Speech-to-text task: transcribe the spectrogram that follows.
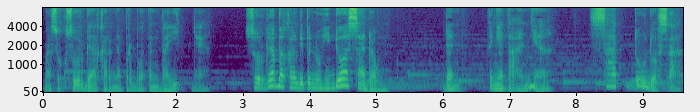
masuk surga karena perbuatan baiknya, surga bakal dipenuhi dosa dong. Dan kenyataannya satu dosa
